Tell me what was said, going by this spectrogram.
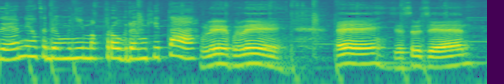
Zen yang sedang menyimak program kita? Boleh, boleh. Hei, Justru Zen.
